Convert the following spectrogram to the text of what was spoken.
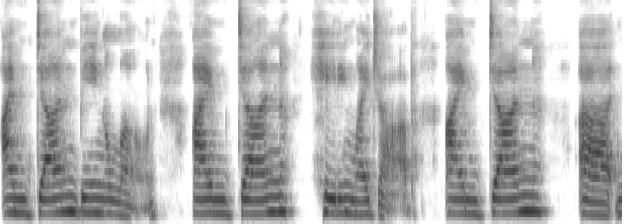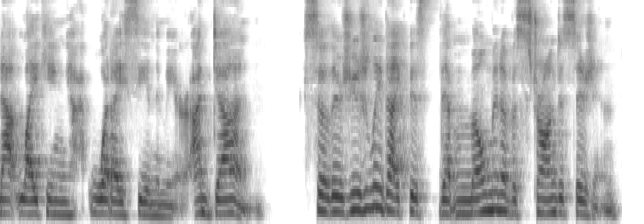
I'm done being alone. I'm done hating my job. I'm done uh, not liking what I see in the mirror. I'm done." So there's usually like this that moment of a strong decision.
